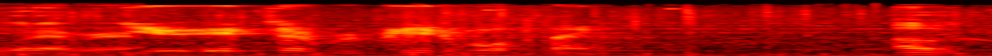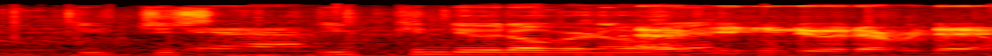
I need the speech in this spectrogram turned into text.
Whatever. You, it's a repeatable thing. oh, you just Yeah. you can do it over and over Uh, again. you can do it every day.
